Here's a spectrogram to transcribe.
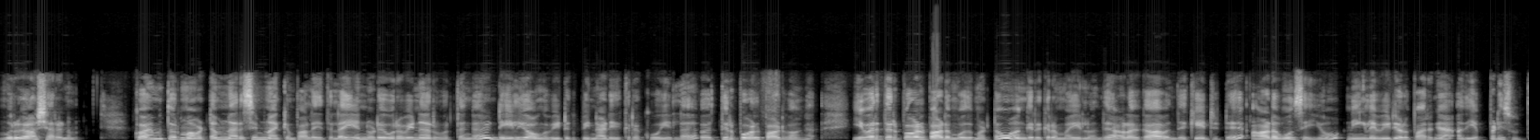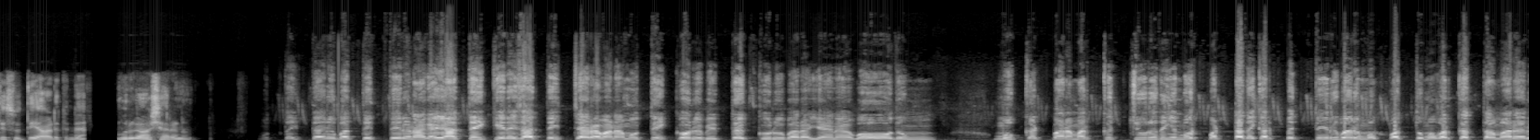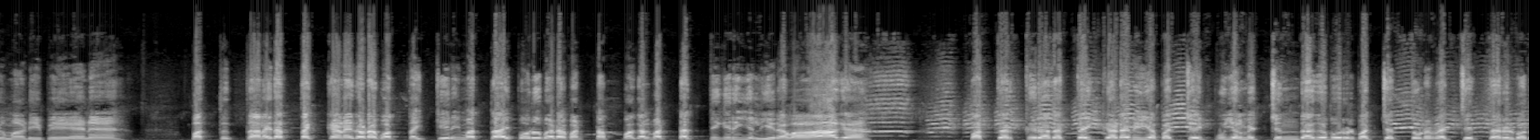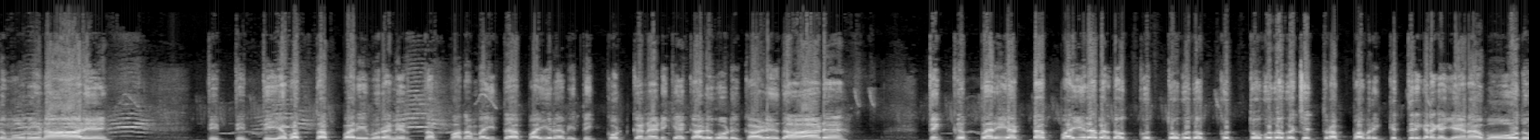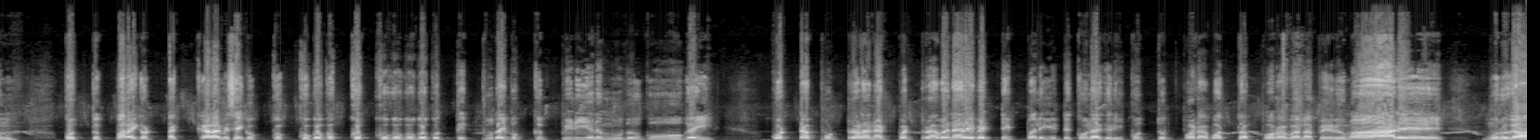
முருகா சரணம். கோயம்புத்தூர் மாவட்டம் நரசிம்மநாயக்கன்பாளையத்தில என்னுடைய உறவினர் ஒருத்தங்க டெய்லியும் அவங்க வீட்டுக்கு பின்னாடி இருக்கிற கோயிலில் திருப்புகழ் பாடுவாங்க. இவர் திருப்புகழ் பாடும்போது மட்டும் அங்கே இருக்கிற மயில் வந்து அழகாக வந்து கேட்டுட்டு ஆடவும் செய்யும். நீங்களே வீடியோவில் பாருங்கள் அது எப்படி சுற்றி சுற்றி ஆடுதுன்னு. முருகா சரணம். முத்தை தருபத்தி திருநகையாத்திக் கிரை சத்தி சரவண முத்திக்கொரு வித்துக் குருபர என ஓதும் மூக்கட்பரமர்க்குச் சுருதியின் முற்பட்டதை கற்பித்திருவரும் முப்பத்து முவர்க்கத்தமரரும் அடிபேண பத்து தலை தத்தக் கணைதொட ஒத்தை கிரிமத்தாய் பொறுபட பட்ட பகல் வட்டத்திகிரியில் இரவாக. பத்தற்கு ரதத்தை கடவிய பச்சை புயல் மெச்சுந்தகு பொருள் பச்சத்துடன் ரச்சித்தருள்வதும் ஒரு நாளே. தித்தித்திய ஒத்த பரிவுர நிறுத்த பதம் வைத்த பைரவி திக்கொட்க நடிக்க கழுகோடு கழுதாட. திக்கு பெரியட்ட பயிரவர் தொக்கு தொகு தொக்கு தொகு தொகு சித்திரப்பவரிக்கு திரிகடக என போதும் கொத்து பறை கொட்ட களமிசை குத்தி புதை புக்கு பிடியனு முதுகூகை கொட்ட புற்றள நட்பற்றவனரை வெட்டி பலியிட்டு குலகிரி குத்துப்பட ஒத்த பொறவல பெருமாளே முருகா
